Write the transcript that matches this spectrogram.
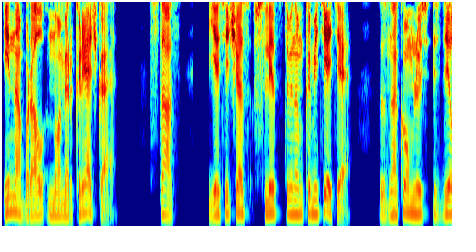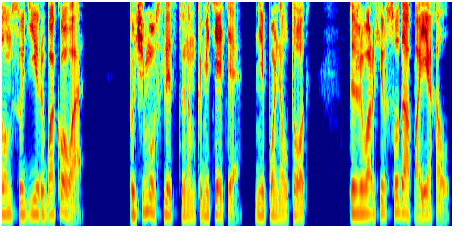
и набрал номер Крячка. «Стас, я сейчас в следственном комитете. Знакомлюсь с делом судьи Рыбакова». «Почему в следственном комитете?» Не понял тот. Ты же в архив суда поехал.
